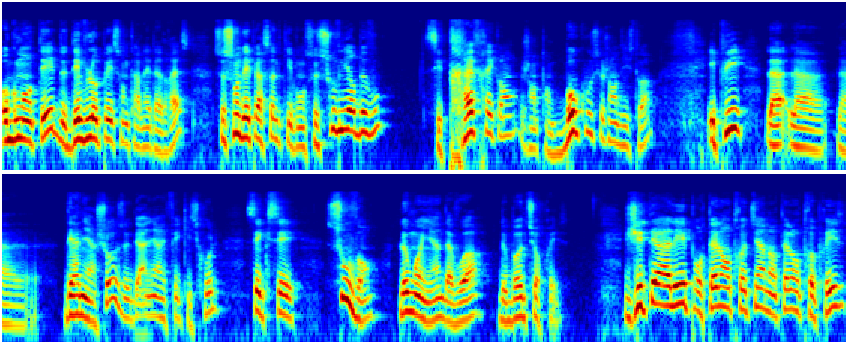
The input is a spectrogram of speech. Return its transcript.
augmenter, de développer son carnet d'adresses. Ce sont des personnes qui vont se souvenir de vous. C'est très fréquent, j'entends beaucoup ce genre d'histoire. Et puis, la, dernière chose, le dernier effet qui se coule, c'est que c'est souvent le moyen d'avoir de bonnes surprises. J'étais allé pour tel entretien dans telle entreprise.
